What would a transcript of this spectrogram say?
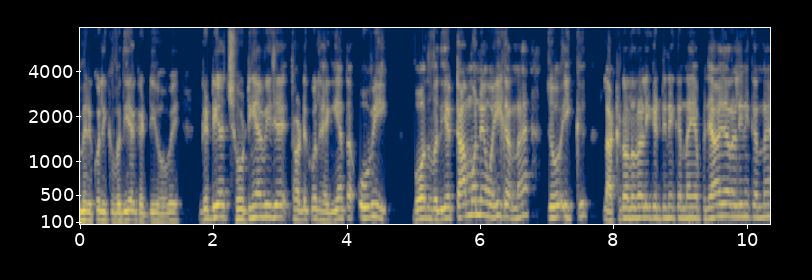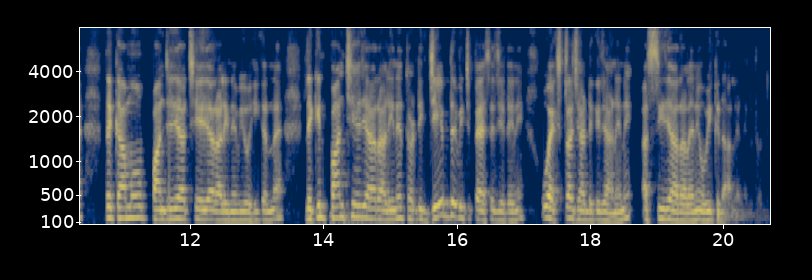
ਮੇਰੇ ਕੋਲ ਇੱਕ ਵਧੀਆ ਗੱਡੀ ਹੋਵੇ। ਗੱਡੀਆਂ ਛੋਟੀਆਂ ਵੀ ਜੇ ਤੁਹਾਡੇ ਕੋਲ ਹੈਗੀਆਂ ਤਾਂ ਉਹ ਵੀ ਬਹੁਤ ਵਧੀਆ। ਕੰਮ ਉਹਨੇ ਉਹੀ ਕਰਨਾ ਹੈ ਜੋ 1 ਲੱਖ ਡਾਲਰ ਵਾਲੀ ਗੱਡੀ ਨੇ ਕਰਨਾ ਜਾਂ 50000 ਵਾਲੀ ਨੇ ਕਰਨਾ ਹੈ ਤੇ ਕੰਮ ਉਹ 5000 6000 ਵਾਲੀ ਨੇ ਵੀ ਉਹੀ ਕਰਨਾ ਹੈ। ਲੇਕਿਨ 5-6000 ਵਾਲੀ ਨੇ ਤੁਹਾਡੀ ਜੇਬ ਦੇ ਵਿੱਚ ਪੈਸੇ ਜਿਹੜੇ ਨੇ ਉਹ ਐਕਸਟਰਾ ਛੱਡ ਕੇ ਜਾਣੇ ਨੇ 80000 ਵਾਲੇ ਨੇ ਉਹ ਵੀ ਕਢਾ ਲੈਣੇ ਨੇ ਤੁਹਾਡੇ।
